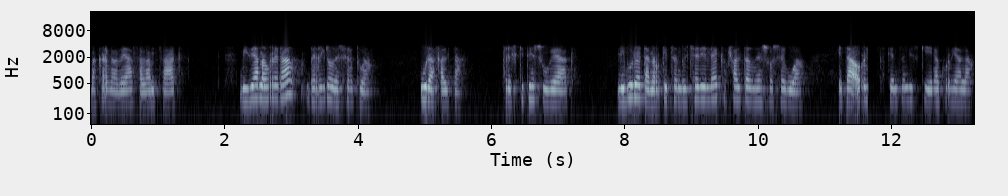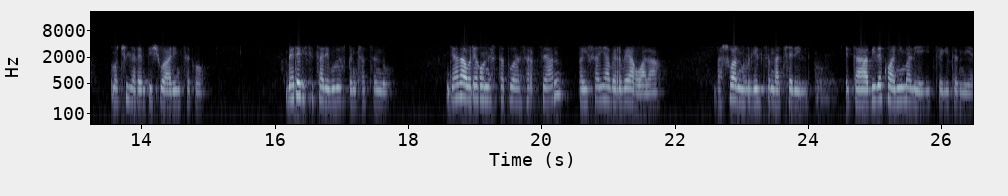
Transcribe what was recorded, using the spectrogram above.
bakardadea, zalantzak. Bidean aurrera berriro desertua, ura falta, kreskitin zugeak, liburuetan aurkitzen du txerilek falta duen sosegua, eta horrek kentzen dizki irakurriala, motxilaren pisua harintzeko. Bere bizitzari buruz pentsatzen du, Jada oregon estatuan sartzean, paisaia berbeagoa da. Basoan murgiltzen da txeril, eta bideko animali egitze egiten die.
